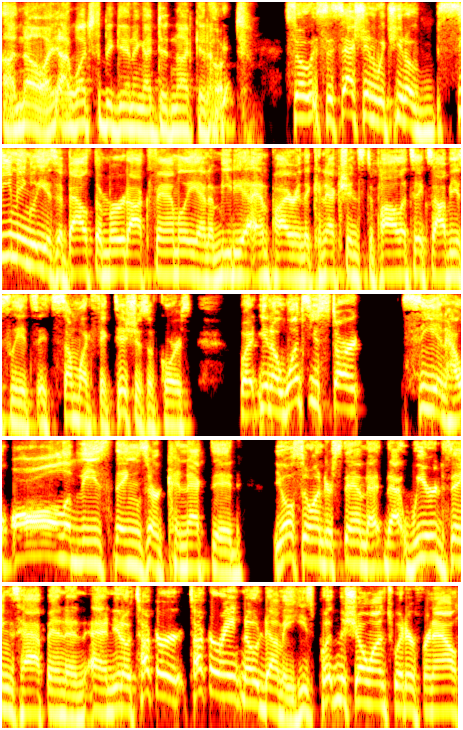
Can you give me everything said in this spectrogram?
Uh, no, I, I watched the beginning. I did not get hooked. So Succession, which you know seemingly is about the Murdoch family and a media empire and the connections to politics. Obviously, it's it's somewhat fictitious, of course, but you know once you start seeing how all of these things are connected, you also understand that that weird things happen. And and you know Tucker Tucker ain't no dummy. He's putting the show on Twitter for now.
